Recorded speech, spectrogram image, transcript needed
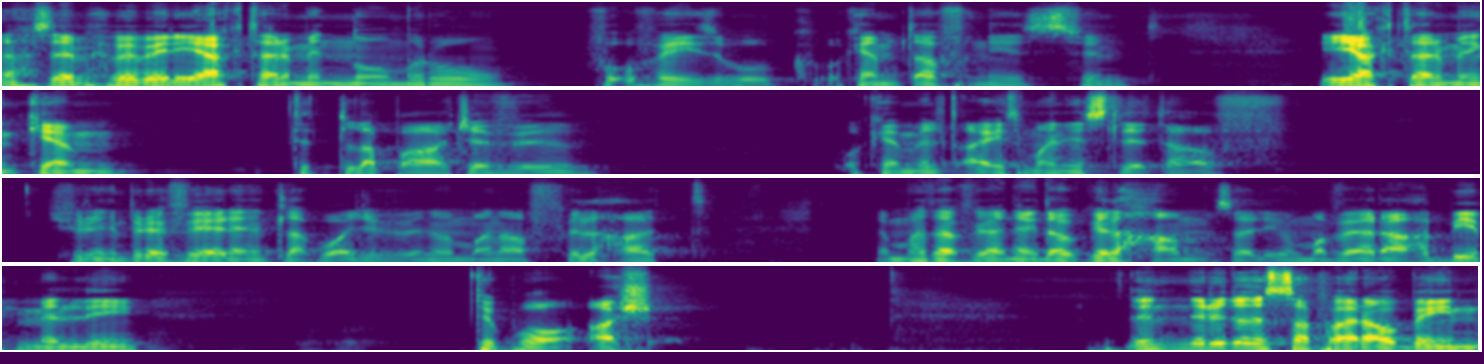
naħseb ħbiberi aktar minn numru fuq Facebook u kemm taf nies, fimt? I aktar minn kemm titla paċe fil u kemm il-tqajt ma' nies li taf. Ġifieri nippreferi nitlapoġ vinu ma naf il-ħadd. Imma taf li għandek dawk il-ħamsa li huma vera ħbib milli tipo għax Nridu nissaparaw bejn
